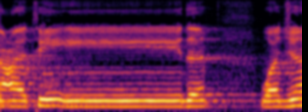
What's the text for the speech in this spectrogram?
عتيد. وجاءت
